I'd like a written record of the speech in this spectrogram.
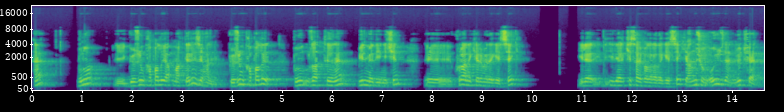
he? bunu e, gözün kapalı yapmak deriz ya hani. Gözün kapalı bunun uzattığını bilmediğin için e, Kur'an-ı Kerim'e de geçsek, iler, ileriki sayfalara da geçsek yanlış olur. O yüzden lütfen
